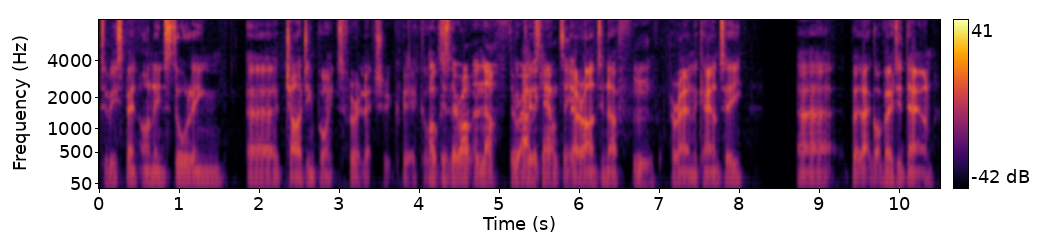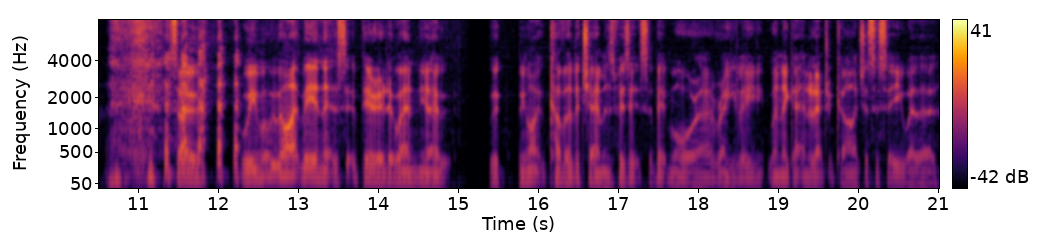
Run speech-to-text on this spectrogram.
to be spent on installing uh, charging points for electric vehicles. oh, because there aren't enough throughout the county. there aren't enough Hmm. around the county, uh, but that got voted down. so we we might be in this period of when you know we, we might cover the chairman's visits a bit more uh, regularly when they get an electric car, just to see whether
